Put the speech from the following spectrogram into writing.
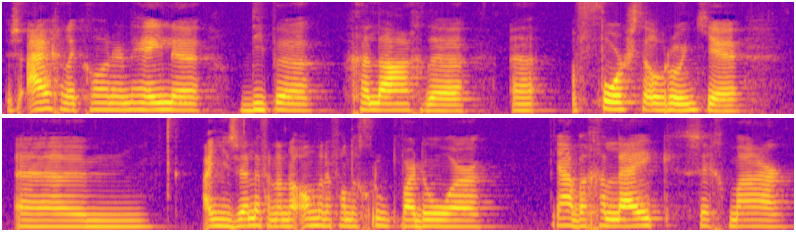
dus eigenlijk gewoon een hele diepe, gelaagde uh, voorstelrondje aan jezelf en aan de anderen van de groep, waardoor ja, we gelijk, zeg maar,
